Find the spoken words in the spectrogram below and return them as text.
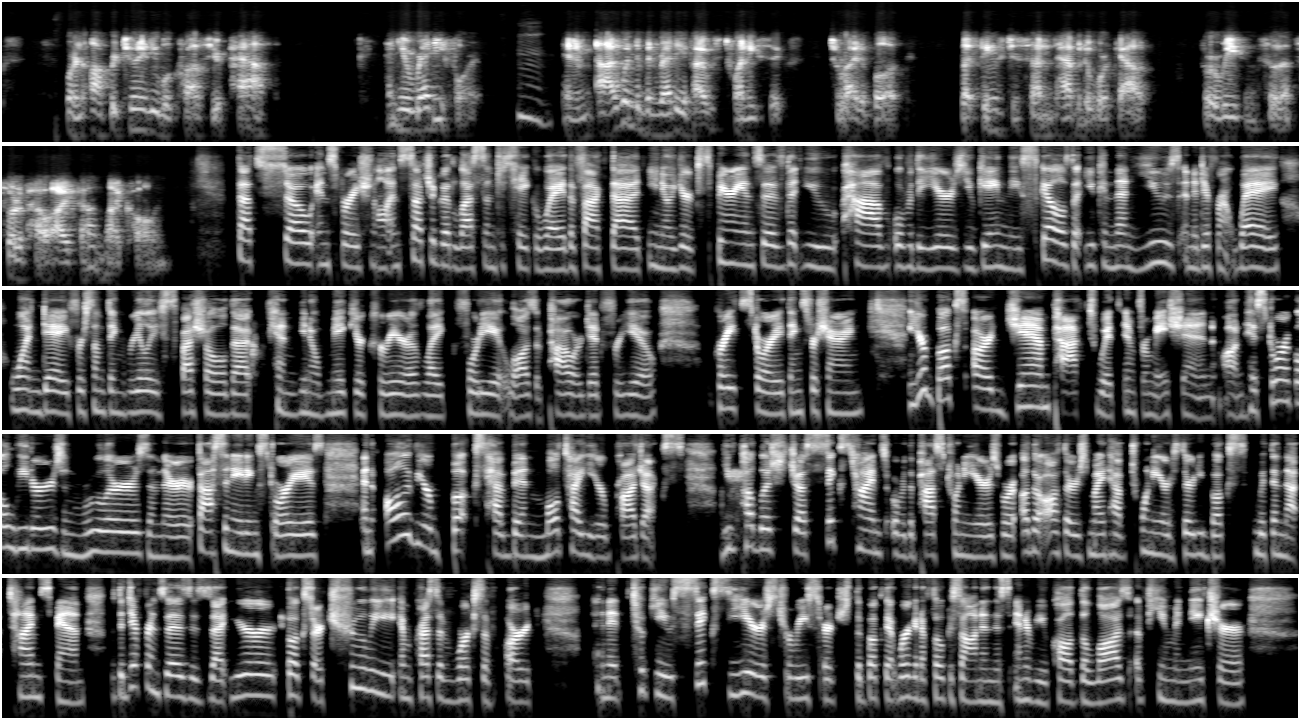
where an opportunity will cross your path and you're ready for it. Mm. And I wouldn't have been ready if I was 26 to write a book, but things just happened to work out for a reason. So that's sort of how I found my calling that's so inspirational and such a good lesson to take away the fact that you know your experiences that you have over the years you gain these skills that you can then use in a different way one day for something really special that can you know make your career like 48 laws of power did for you great story. Thanks for sharing. Your books are jam packed with information on historical leaders and rulers and their fascinating stories. And all of your books have been multi year projects. You've published just six times over the past 20 years, where other authors might have 20 or 30 books within that time span. But the difference is, is that your books are truly impressive works of art and it took you six years to research the book that we're going to focus on in this interview called The Laws of Human Nature.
